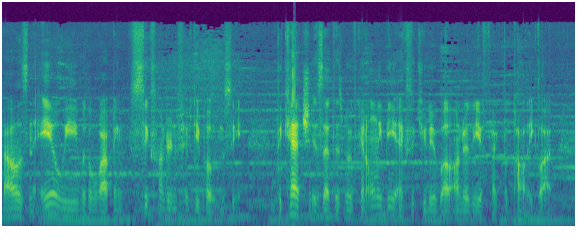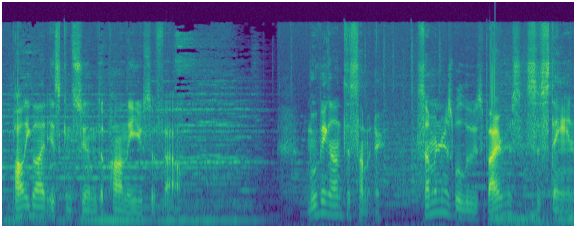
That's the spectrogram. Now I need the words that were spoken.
Foul is an AoE with a whopping 650 potency. The catch is that this move can only be executed while under the effect of Polyglot. Polyglot is consumed upon the use of Foul. Moving on to Summoner. Summoners will lose Virus, Sustain,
